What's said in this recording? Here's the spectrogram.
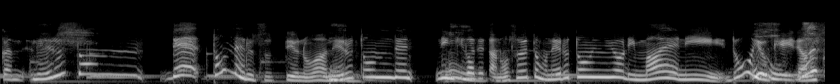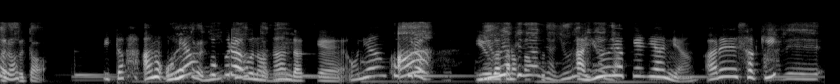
か、ネルトンで、トンネルズっていうのは、ネルトンで人気が出たの、それともネルトンより前に、どういう経緯であの前人からあった。いた？あの、おにゃんこクラブのなんだっけ、おにゃんこクラブ、夕夕方のあ夕焼けにゃん。にゃん。あれ先？あれ、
